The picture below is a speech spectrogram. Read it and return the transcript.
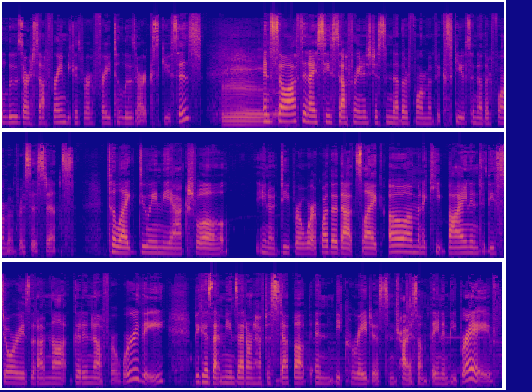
lose our suffering because we're afraid to lose our excuses. And so often I see suffering as just another form of excuse, another form of resistance to like doing the actual, you know, deeper work, whether that's like, oh, I'm going to keep buying into these stories that I'm not good enough or worthy because that means I don't have to step up and be courageous and try something and be brave.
